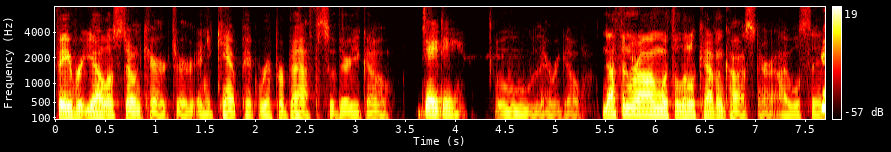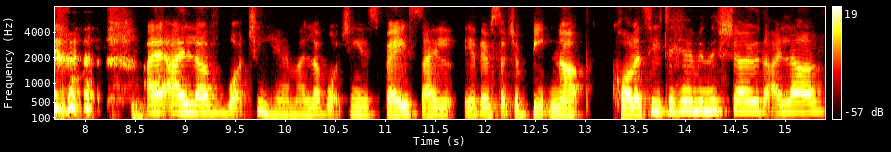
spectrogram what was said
favorite Yellowstone character, and you can't pick Rip or Beth. So there you go. JD. Ooh, there we go. Nothing wrong with a little Kevin Costner. I will say that. I, I love watching him. I love watching his face. I there's such a beaten up quality to him in this show that I love.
